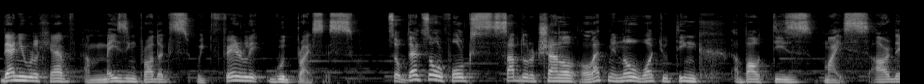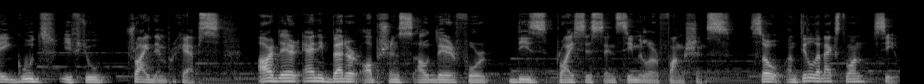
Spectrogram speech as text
Then you will have amazing products with fairly good prices. So that's all folks, sub to the channel, let me know what you think about these mice. Are they good if you try them perhaps? Are there any better options out there for these prices and similar functions? So until the next one, see you.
